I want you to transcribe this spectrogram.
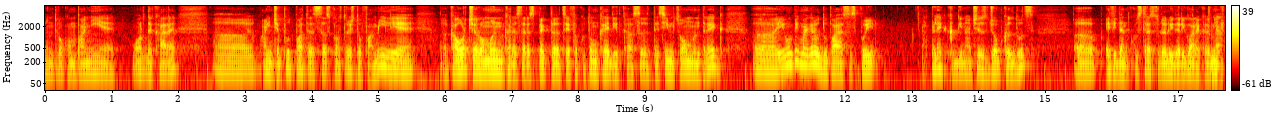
într-o companie ori de care, uh, ai început poate să-ți construiești o familie, uh, ca orice român care se respectă, ți-ai făcut un credit ca să te simți om întreg, uh, e un pic mai greu după aia să spui plec din acest job călduț, Uh, evident, cu stresurile lui de rigoare. Că nici,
